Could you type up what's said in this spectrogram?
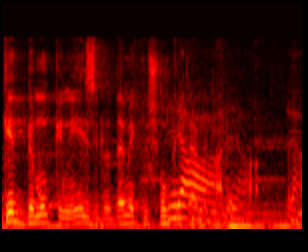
كذب ممكن يأذي اللي قدامك مش ممكن لا تعمليه لا لا.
